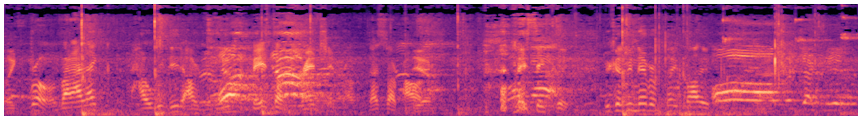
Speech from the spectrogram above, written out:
Like, bro, but I like how we did our team based on friendship, bro. That's our power. Yeah. Basically, because we never played volleyball. Oh, rejected.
